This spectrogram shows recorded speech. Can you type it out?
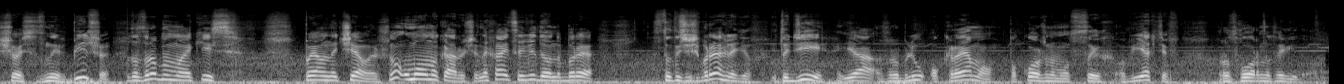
щось з них більше, то зробимо якийсь певний челендж. Ну, умовно кажучи, нехай це відео набере 100 тисяч переглядів, і тоді я зроблю окремо по кожному з цих об'єктів розгорнуте відео.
